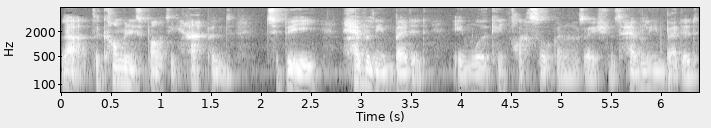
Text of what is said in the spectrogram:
that the Communist Party happened to be heavily embedded in working class organisations, heavily embedded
